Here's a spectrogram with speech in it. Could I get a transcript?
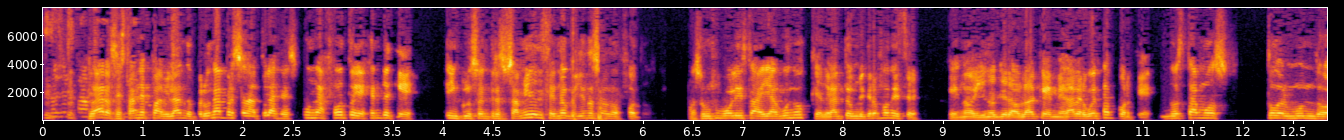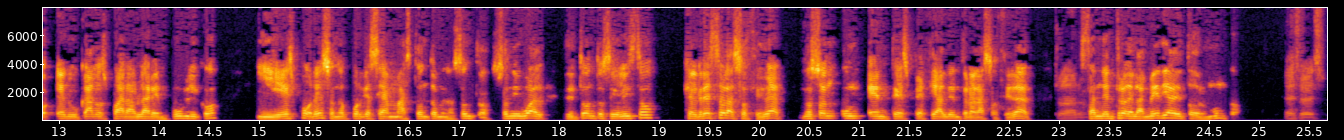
no se claro, se están despabilando, pero una persona, tú le haces una foto y hay gente que incluso entre sus amigos dice, no, que yo no solo hago fotos. Pues un futbolista hay algunos que delante de un micrófono dice que no, yo no quiero hablar, que me da vergüenza porque no estamos todo el mundo educados para hablar en público y es por eso, no porque sean más tontos o menos tontos. Son igual de tontos y de listos que el resto de la sociedad. No son un ente especial dentro de la sociedad. Claro. Están dentro de la media de todo el mundo. Eso es.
